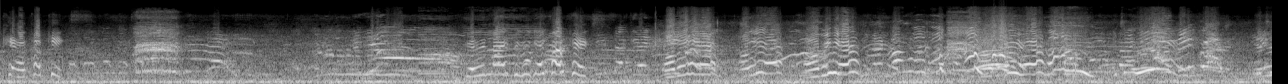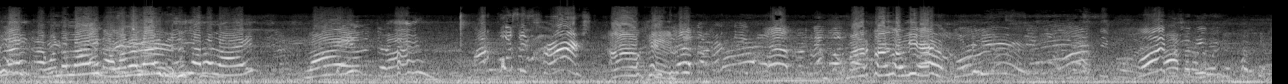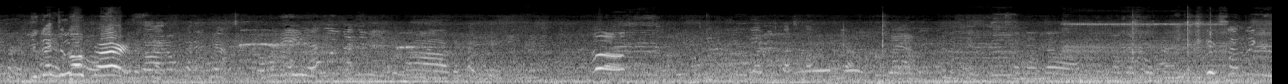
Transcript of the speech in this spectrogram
cupcakes. Get in line you can get cupcakes. Over here, over here, over here. Over here. Get in line. I want a line. I want a line. This is not a line. Line, line. Marcos is first. Ah, okay. Yeah, the birthday boy. Yeah, birthday boy. Marcos over here. Go here. What? pero I'm gonna get cupcakes. You get to go first. It sounds like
